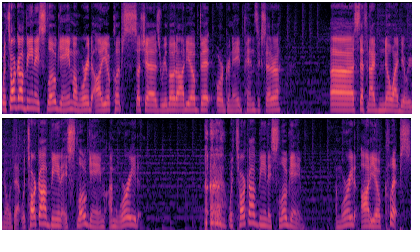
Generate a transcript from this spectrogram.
With Tarkov being a slow game, I'm worried audio clips such as reload audio bit or grenade pins, etc. Uh, Stefan, I have no idea where you're going with that. With Tarkov being a slow game, I'm worried. with Tarkov being a slow game, I'm worried audio clips.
